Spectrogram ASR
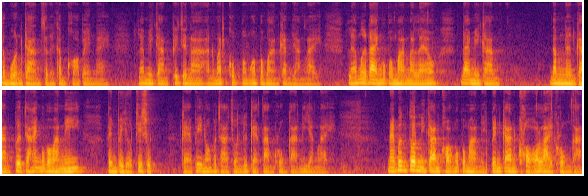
กระบวนการเสนอคำขอไปยังไง และมีการพิจารณาอนุมัติครบงบประมาณกันอย่างไร แล้วเมื่อได้งบประมาณมาแล้ว ได้มีการดำเนินการเพื่อจะให้งบประมาณนี้ เป็นประโยชน์ที่สุด แก่พี่น้องประชาชนหรือแก่ตามโครงการนี้อย่างไร ในเบื้องต้นนี่การของงบประมาณนี่เป็นการขอรายโครงการ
